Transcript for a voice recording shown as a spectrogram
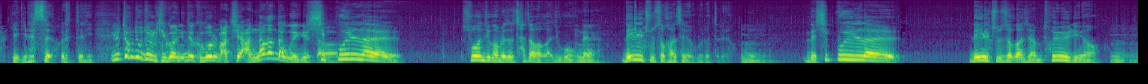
얘기를 했어요. 그랬더니 일정 조절 기간인데 그거를 마치 안 나간다고 얘기했다. 19일 날 수원지검에서 찾아와가지고 네. 내일 출석하세요 그러더래요. 음. 근데 19일 날 내일 출석하세요 하면 토요일이에요. 음, 음.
